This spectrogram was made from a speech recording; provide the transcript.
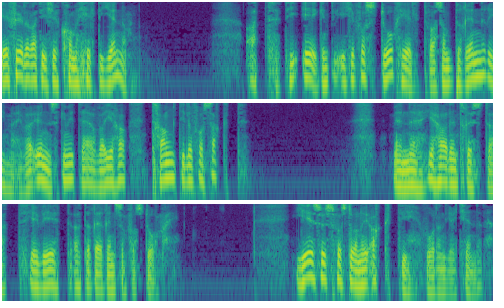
Jeg føler at jeg ikke kommer helt igjennom. At de egentlig ikke forstår helt hva som brenner i meg, hva ønsket mitt er, hva jeg har trang til å få sagt. Men eh, jeg har den trøst at jeg vet at det er en som forstår meg. Jesus forstår nøyaktig hvordan jeg kjenner det.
